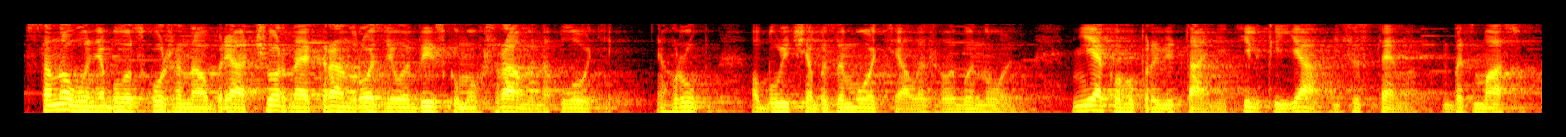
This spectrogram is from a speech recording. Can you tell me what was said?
Встановлення було схоже на обряд, чорний екран розділи диску, мов шрами на плоті. Груп, обличчя без емоцій, але з глибиною. Ніякого привітання, тільки я і система, без масок.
